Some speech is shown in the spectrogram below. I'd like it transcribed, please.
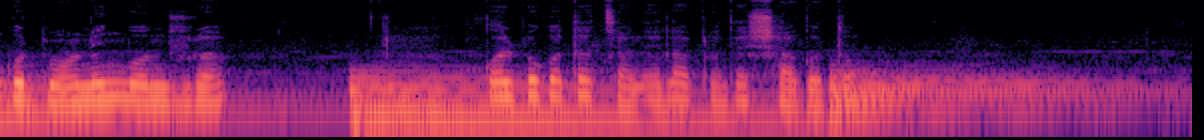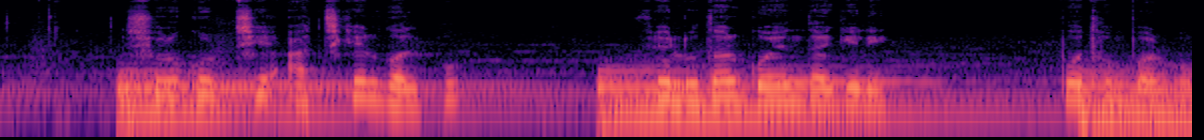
গুড মর্নিং বন্ধুরা। গল্পকথা চ্যানেলে আপনাদের স্বাগত। শুরু করছি আজকের গল্প, ফেলুদার গোয়েন্দাগিরি, প্রথম পর্ব।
